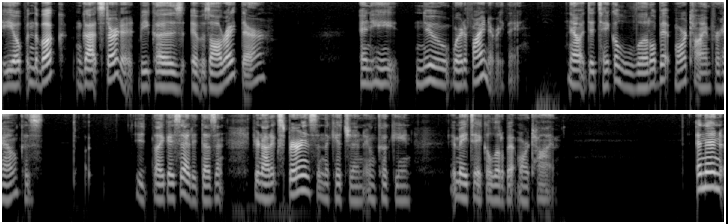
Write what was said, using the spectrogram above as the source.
he opened the book and got started because it was all right there. And he knew where to find everything. Now, it did take a little bit more time for him because, uh, like I said, it doesn't, if you're not experienced in the kitchen and cooking, it may take a little bit more time. And then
